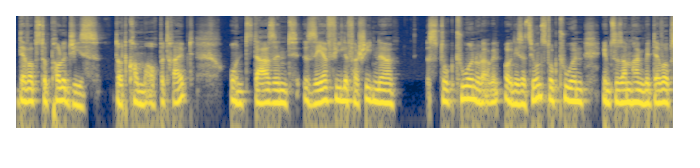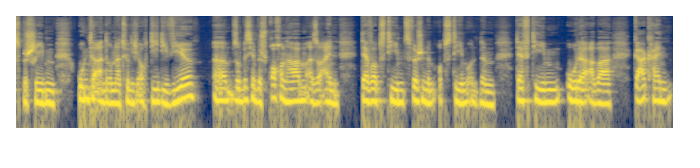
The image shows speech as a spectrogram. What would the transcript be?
DevOps-Topologies.com auch betreibt. Und da sind sehr viele verschiedene Strukturen oder Organ- Organisationsstrukturen im Zusammenhang mit DevOps beschrieben. Unter anderem natürlich auch die, die wir äh, so ein bisschen besprochen haben. Also ein DevOps-Team zwischen einem Ops-Team und einem Dev-Team oder aber gar kein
